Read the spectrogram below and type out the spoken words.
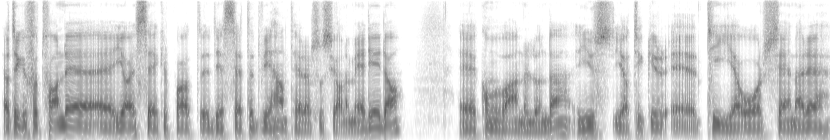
Jag tycker fortfarande, eh, jag är säker på att det sättet vi hanterar sociala medier idag eh, kommer vara annorlunda. Just, jag tycker tio år senare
